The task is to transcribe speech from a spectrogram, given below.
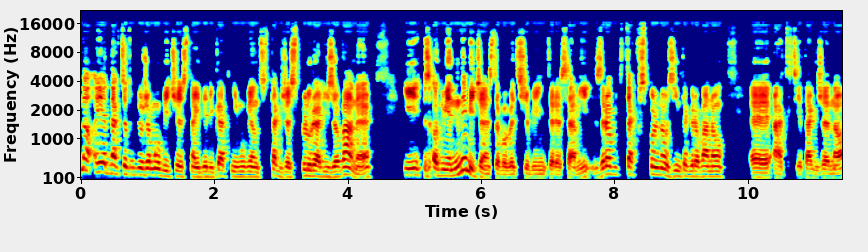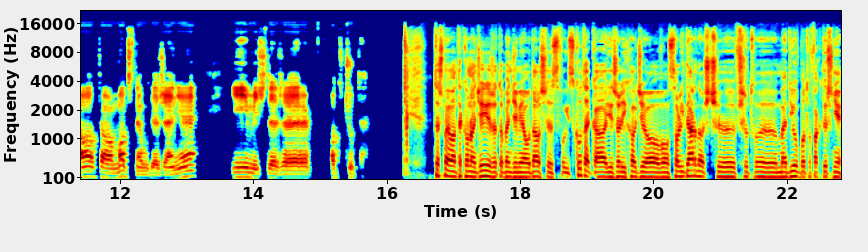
no jednak, co tu dużo mówić, jest najdelikatniej mówiąc, także spluralizowane i z odmiennymi często wobec siebie interesami, zrobić tak wspólną, zintegrowaną e, akcję. Także no, to mocne uderzenie i myślę, że odczute. Też mam taką nadzieję, że to będzie miało dalszy swój skutek, a jeżeli chodzi o ową solidarność e, wśród e, mediów, bo to faktycznie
